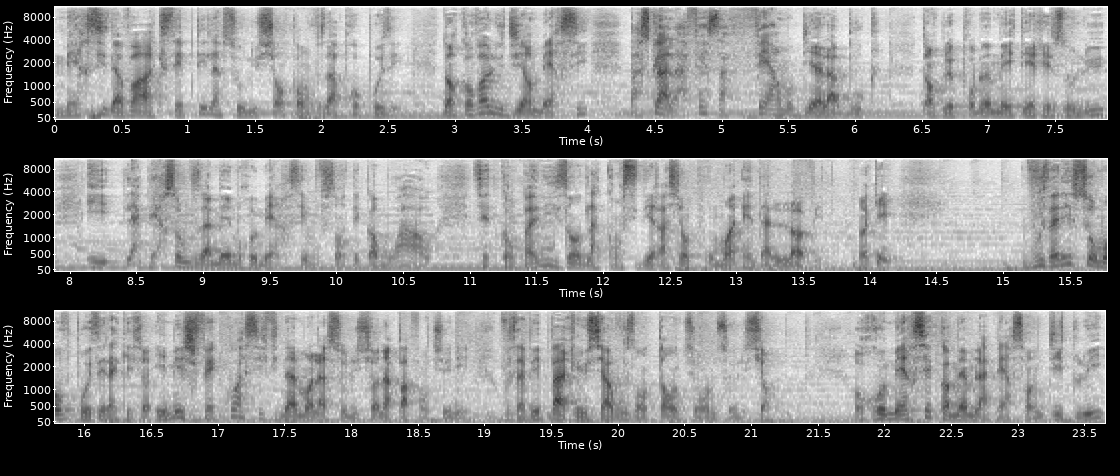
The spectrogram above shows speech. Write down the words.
Merci d'avoir accepté la solution qu'on vous a proposée. Donc on va lui dire merci parce qu'à la fin ça ferme bien la boucle. Donc le problème a été résolu et la personne vous a même remercié. Vous sentez comme waouh, cette compagnie, ils ont de la considération pour moi and I love it. OK? Vous allez sûrement vous poser la question, et mais je fais quoi si finalement la solution n'a pas fonctionné? Vous n'avez pas réussi à vous entendre sur une solution. Remerciez quand même la personne. Dites-lui,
